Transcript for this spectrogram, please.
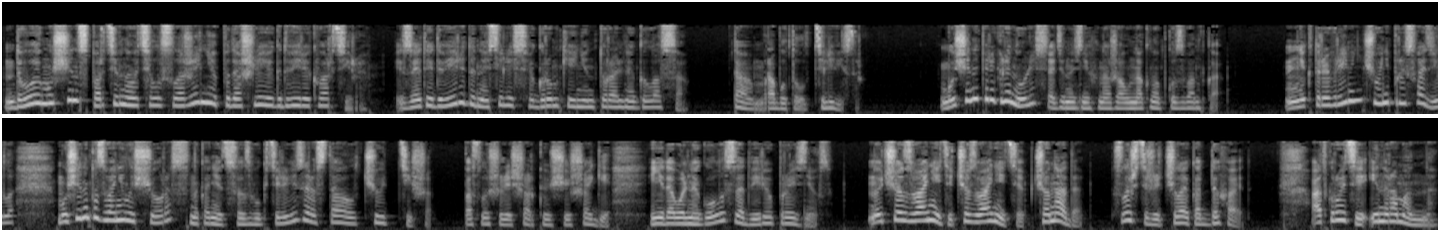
Двое мужчин спортивного телосложения подошли к двери квартиры. Из-за этой двери доносились громкие ненатуральные голоса. Там работал телевизор. Мужчины переглянулись, один из них нажал на кнопку звонка. Некоторое время ничего не происходило. Мужчина позвонил еще раз. Наконец, звук телевизора стал чуть тише. Послышались шаркающие шаги, и недовольный голос за дверью произнес. «Ну, что звоните, что звоните, что надо? Слышите же, человек отдыхает». «Откройте, Инна Романовна»,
